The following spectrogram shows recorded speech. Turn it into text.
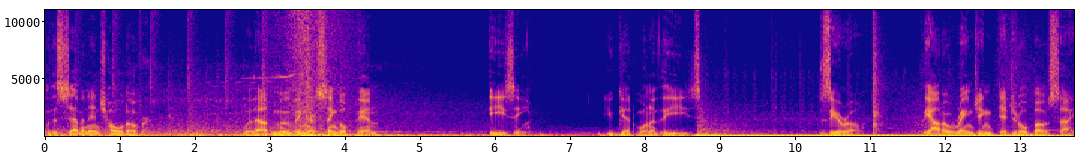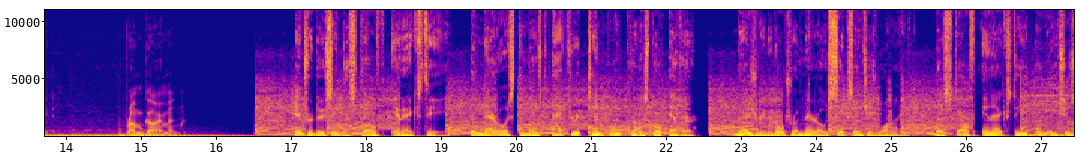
with a 7 inch holdover without moving a single pin? Easy. You get one of these. Xero, the auto ranging digital bow sight from Garmin. Introducing the Stealth NXT, the narrowest and most accurate 10 point crossbow ever. Measuring an ultra narrow 6 inches wide, the Stealth NXT unleashes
